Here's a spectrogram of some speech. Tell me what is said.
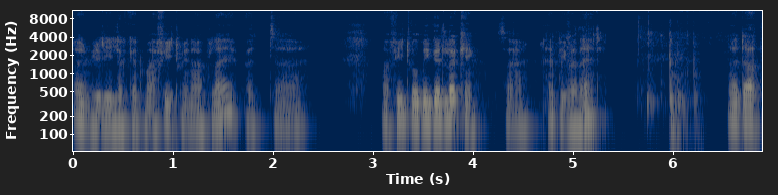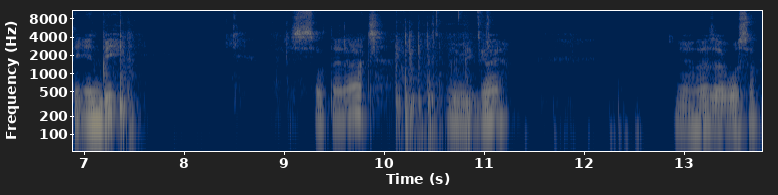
I don't really look at my feet when I play, but uh, my feet will be good looking, so happy with that. No doubt the NB. Just sort that out. There we go. Yeah, those are awesome.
